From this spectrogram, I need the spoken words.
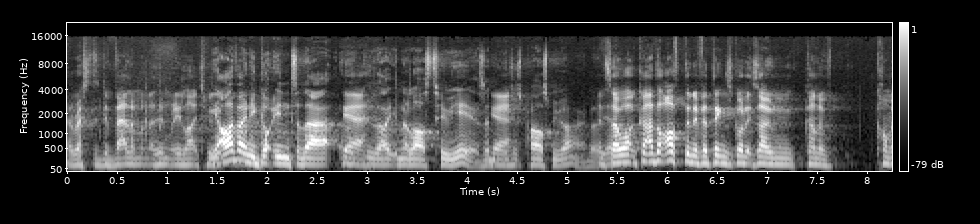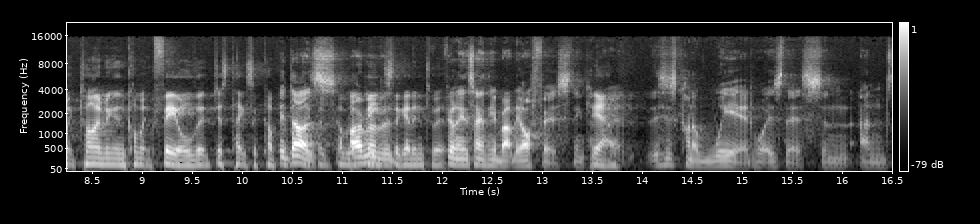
Arrested Development, I didn't really like to be. Yeah, I've only got into that Yeah. like in the last two years, and Yeah. it just passed me by. But and yeah. so often, if a thing's got its own kind of comic timing and comic feel, it just takes a couple. It does. a couple I of remember to get into it. feeling the same thing about The Office, thinking, Yeah. like, this is kind of weird. What is this? And and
